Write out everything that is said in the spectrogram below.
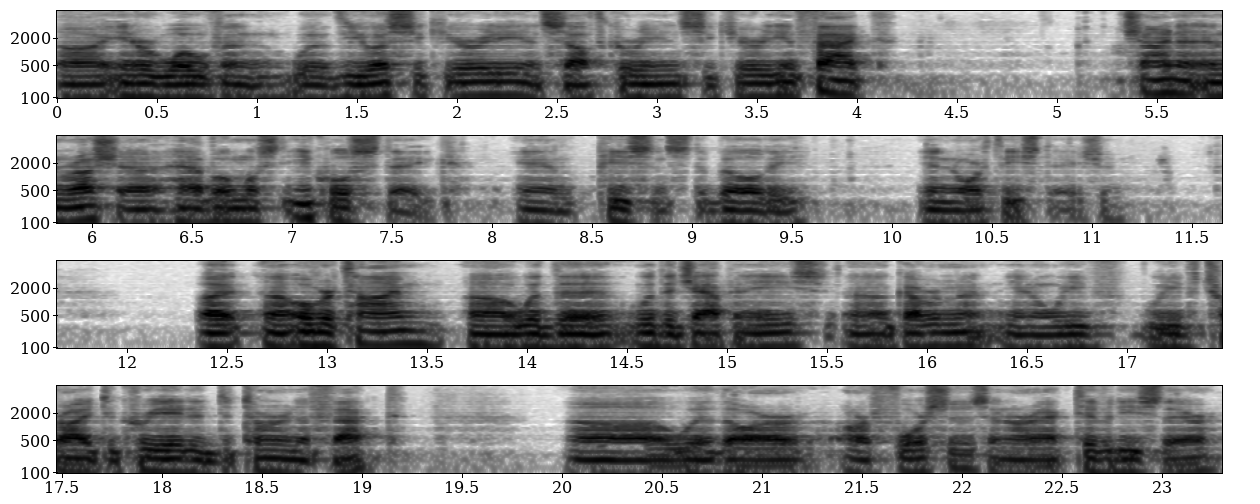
uh, interwoven with U.S. security and South Korean security. In fact, China and Russia have almost equal stake in peace and stability in Northeast Asia. But uh, over time, uh, with the with the Japanese uh, government, you know, we've we've tried to create a deterrent effect uh, with our our forces and our activities there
